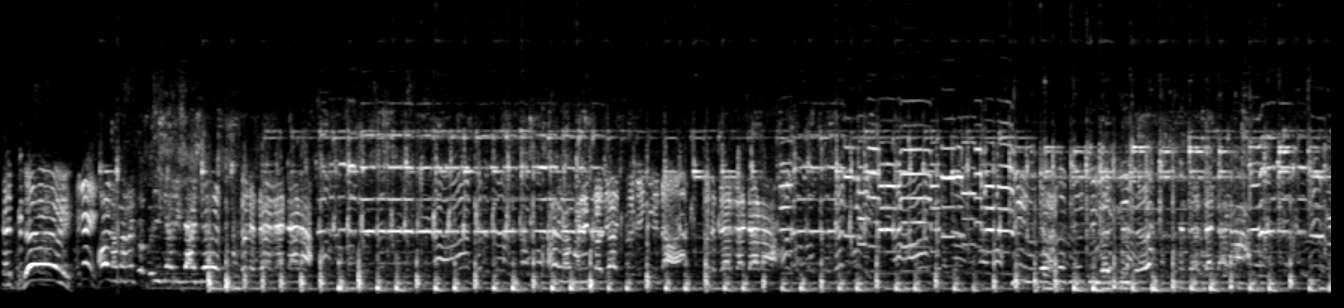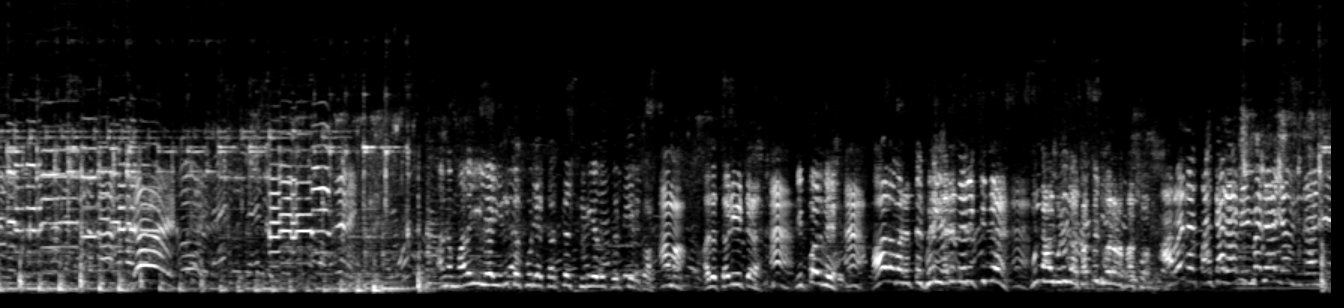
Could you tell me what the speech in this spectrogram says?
இருக்கக்கூடிய கற்கள் சிறியது பெருசு இருக்கும். ஆமா. அதை தடிவிட்ட. இப்பொழுது. ஆலமரத்தை பிடி அறிந்து இருக்கின்றேன் உன்னால் முடிந்த தப்பித்து வர பார்ப்போம் அரண சங்கர விமல என்றனே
